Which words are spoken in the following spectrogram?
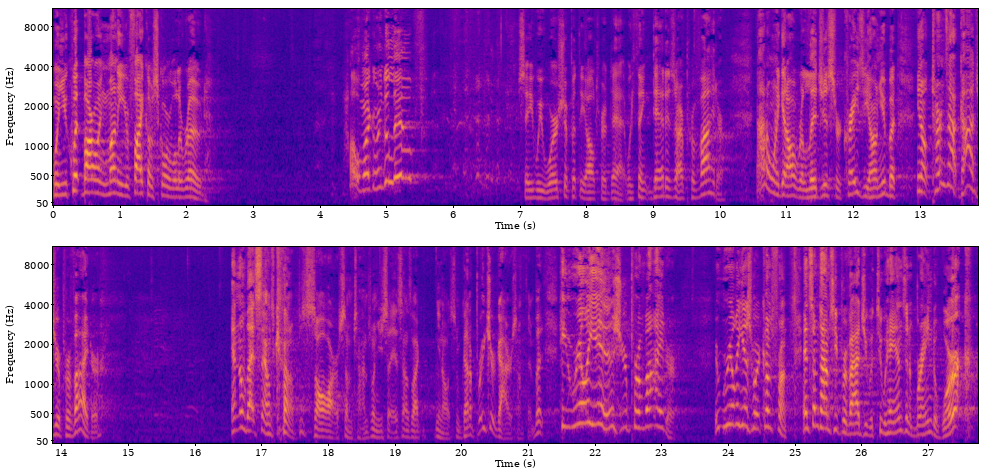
When you quit borrowing money, your FICO score will erode. How am I going to live? See, we worship at the altar of debt. We think debt is our provider. Now, I don't want to get all religious or crazy on you, but, you know, it turns out God's your provider. I know that sounds kind of bizarre sometimes when you say it. it sounds like, you know, some kind of preacher guy or something. But He really is your provider. It really is where it comes from. And sometimes He provides you with two hands and a brain to work.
